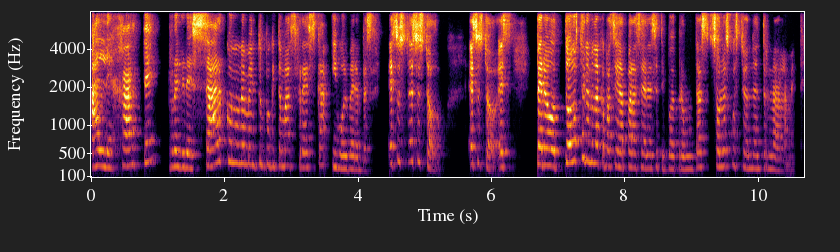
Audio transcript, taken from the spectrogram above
alejarte, regresar con una mente un poquito más fresca y volver a empezar. Eso es, eso es todo. Eso es todo. Es, pero todos tenemos la capacidad para hacer ese tipo de preguntas, solo es cuestión de entrenar a la mente.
